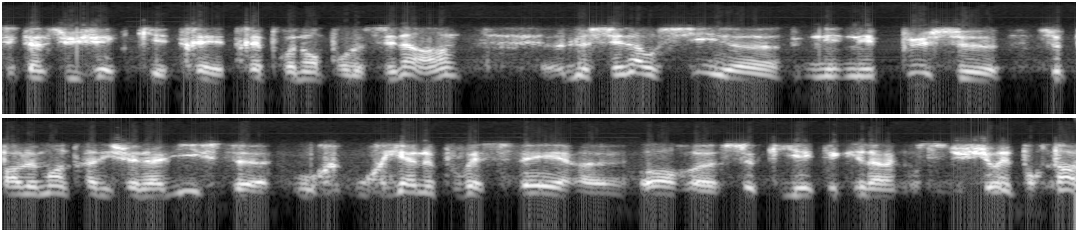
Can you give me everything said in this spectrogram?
c'est un sujet qui est très très prenant pour le Sénat. Hein. Le Sénat aussi n'est plus ce, Parlement traditionnaliste où, rien ne pouvait se faire hors ce qui est écrit dans la Constitution. Et pourtant,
